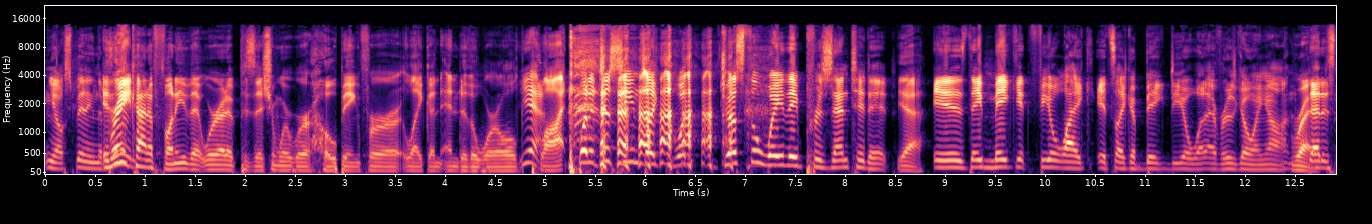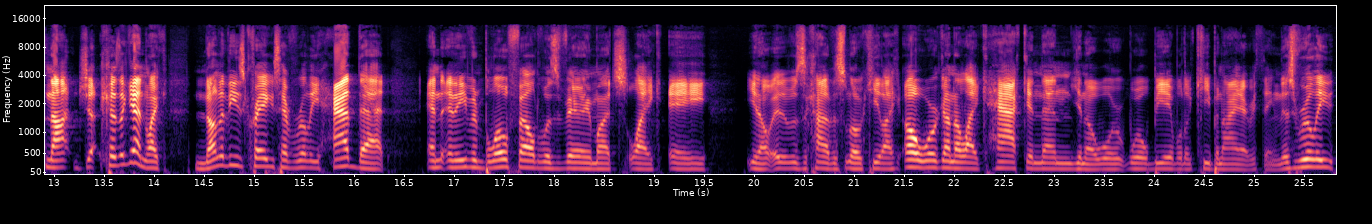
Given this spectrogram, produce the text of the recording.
you know spinning the Isn't brain. it kind of funny that we're at a position where we're hoping for like an end of the world yeah, plot? but it just seems like what just the way they presented it yeah. is they make it feel like it's like a big deal whatever is going on Right. that it's not just because again like none of these craigs have really had that and and even blofeld was very much like a you know it was a kind of a low key like oh we're gonna like hack and then you know we'll, we'll be able to keep an eye on everything this really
